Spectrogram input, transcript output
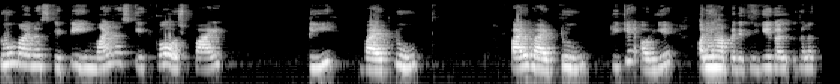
two minus k t minus k cos pi t by two pi by two ठीक है? और ये और यहाँ पे देखो ये गल, गलत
